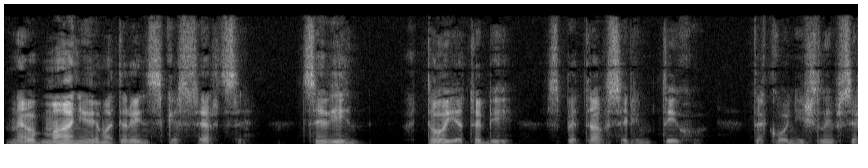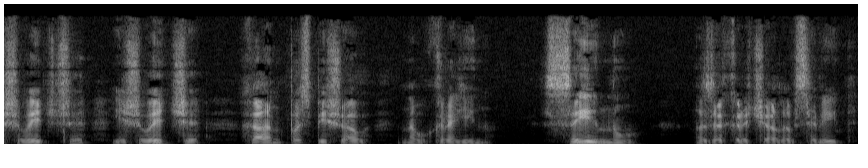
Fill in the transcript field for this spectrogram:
не обманює материнське серце. Це він. Хто я тобі? спитав Селім тихо. Та коні йшли все швидше і швидше хан поспішав на Україну. Сину. закричала вслід,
